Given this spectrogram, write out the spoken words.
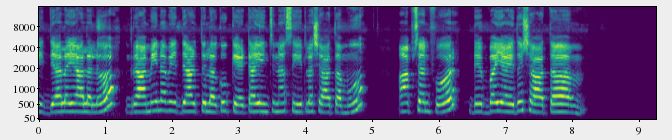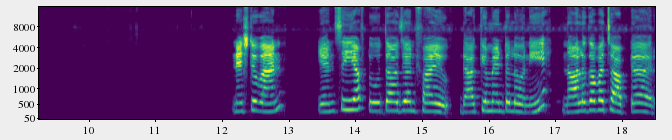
విద్యాలయాలలో గ్రామీణ విద్యార్థులకు కేటాయించిన సీట్ల శాతము ఆప్షన్ ఫోర్ డెబ్బై ఐదు శాతం. Next one NCF two thousand five డాక్యుమెంట్లోని నాలుగవ చాప్టర్.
